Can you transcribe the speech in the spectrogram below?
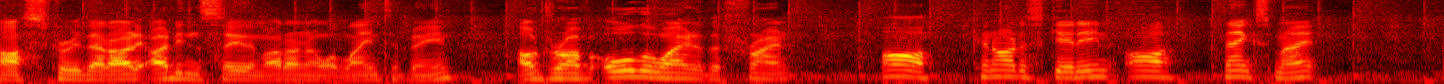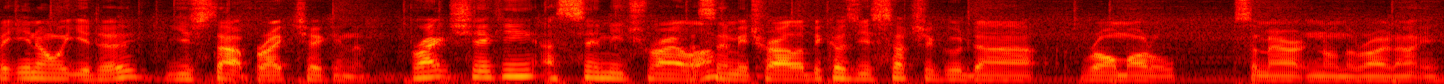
Oh, screw that. I, I didn't see them. I don't know what lane to be in. I'll drive all the way to the front. Oh, can I just get in? Oh, thanks, mate. But you know what you do? You start brake checking them. Brake checking a semi trailer. A semi trailer because you're such a good uh, role model Samaritan on the road, aren't you?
